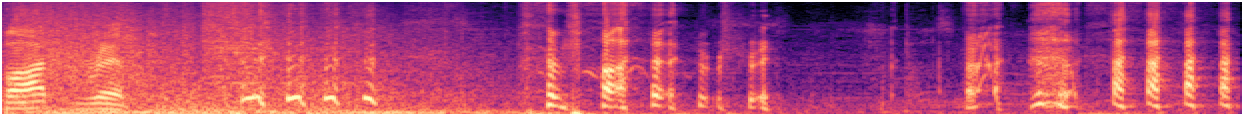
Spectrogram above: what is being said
Bot rip. Bot rip.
